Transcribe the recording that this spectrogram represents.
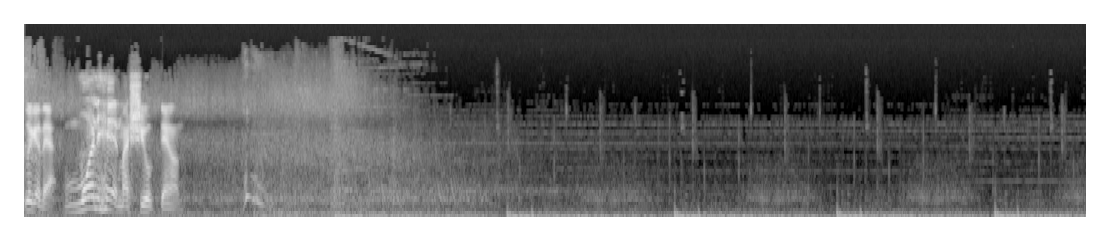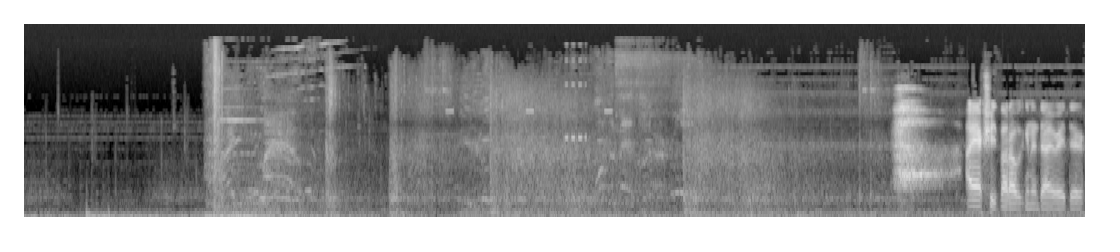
Look at that. One hit, my shield down. I actually thought I was gonna die right there.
